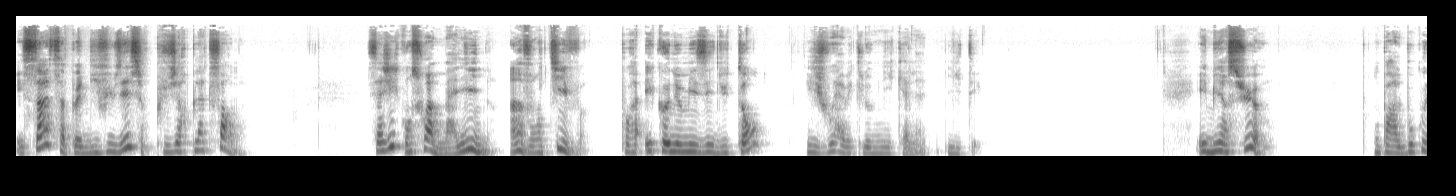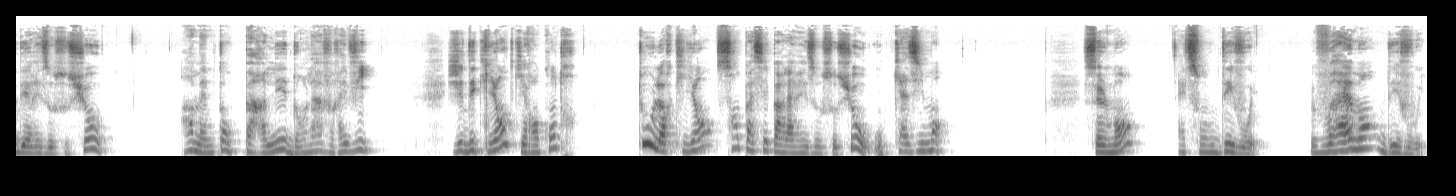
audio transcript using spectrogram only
Et ça, ça peut être diffusé sur plusieurs plateformes. Il s'agit qu'on soit maligne, inventive, pour économiser du temps et jouer avec l'omnicanalité. Et bien sûr, on parle beaucoup des réseaux sociaux, en même temps parler dans la vraie vie. J'ai des clientes qui rencontrent tous leurs clients sans passer par les réseaux sociaux ou quasiment. Seulement, elles sont dévouées, vraiment dévouées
